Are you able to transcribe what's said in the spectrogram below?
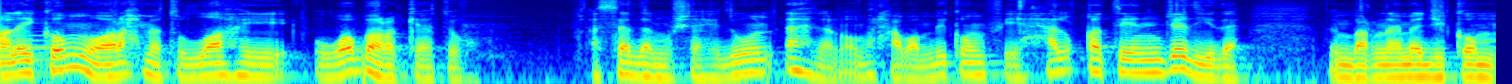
عليكم ورحمة الله وبركاته. السادة المشاهدون أهلا ومرحبا بكم في حلقة جديدة من برنامجكم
